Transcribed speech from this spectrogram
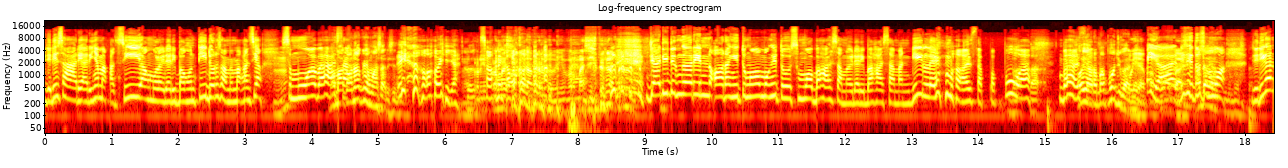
jadi sehari harinya makan siang mulai dari bangun tidur sampai makan siang Hmm? semua bahasa Mama aku yang masak di situ oh iya Nggak perlu Sorry, informasi itu perlu, informasi itu perlu. Jadi dengerin orang itu ngomong itu semua bahasa mulai dari bahasa Mandileng, bahasa Papua, Batak. bahasa Oh ya orang Papua juga Oh ada iya. Papua Iya, ada. di situ Ada semua. yang. Jadi kan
